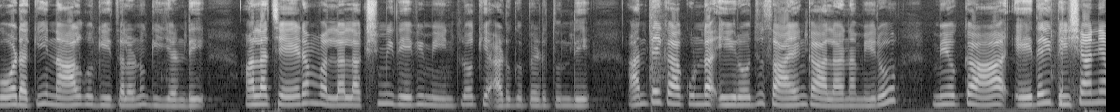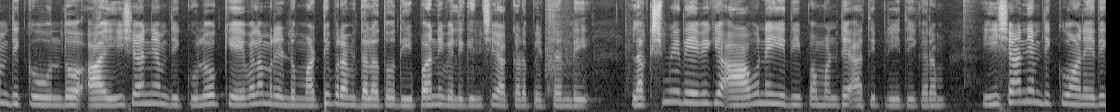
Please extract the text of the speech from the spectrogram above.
గోడకి నాలుగు గీతలను గీయండి. అలా చేయడం వల్ల లక్ష్మీదేవి మీ ఇంట్లోకి అడుగు పెడుతుంది. అంతేకాకుండా ఈరోజు సాయంకాలాన మీరు మీ యొక్క ఏదైతే ఈశాన్యం దిక్కు ఉందో ఆ ఈశాన్యం దిక్కులో కేవలం రెండు మట్టి ప్రమిదలతో దీపాన్ని వెలిగించి అక్కడ పెట్టండి. లక్ష్మీదేవికి ఆవు నెయ్యి దీపం అంటే అతి ప్రీతికరం. ఈశాన్యం దిక్కు అనేది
